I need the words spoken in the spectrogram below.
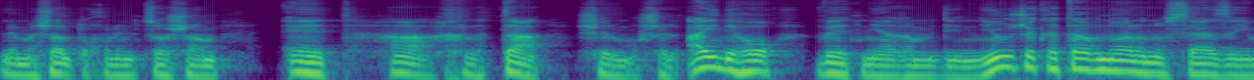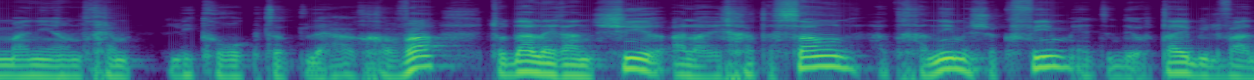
למשל תוכלו למצוא שם את ההחלטה של מושל איידהו ואת נייר המדיניות שכתבנו על הנושא הזה אם מעניין אתכם לקרוא קצת להרחבה. תודה לרן שיר על עריכת הסאונד, התכנים משקפים את דעותיי בלבד.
